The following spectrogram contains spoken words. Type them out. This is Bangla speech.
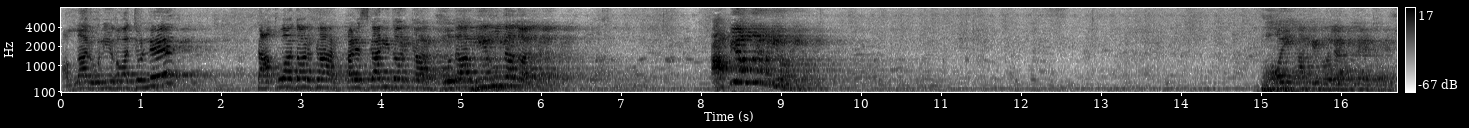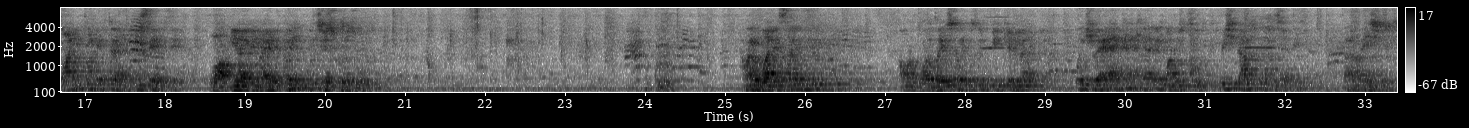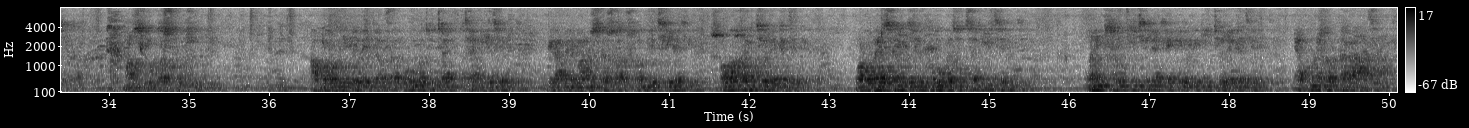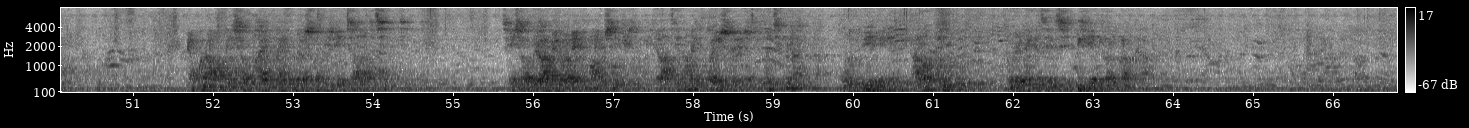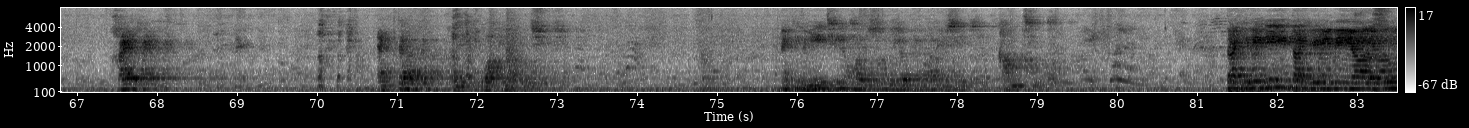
আল্লাহর অলি হওয়ার জন্য তাকওয়া দরকার পরেশগারি দরকার, খোদা ভীরুতা দরকার। আপনি আল্লাহর অলি হবেন। ভয় কাকে বলে? আমি একটা বুখারী থেকে একটা হাদিসে করি, শেষ করে দেবো। আমার ওয়ালিদ সাহেব আমার বড় ভাই সাহেব হুজুর ওই সব একই খেয়ালের মানুষ ছিল বেশি কাজ করতে না। তারা এসে মানুষকে কষ্ট আমার অভিজ্ঞতা জলসা বহু বছর চালিয়ে চালিয়েছে। গ্রামের মানুষরা সব সঙ্গে ছিলেন সবাই চলে গেছে। বড় ভাই সাহেব হুজুর বহু বছর চালিয়েছে। অনেক সঙ্গী ছিল একে অনেকেই চলে গেছে। এখনও সব তারা আছে। এখন আমাদের সব ভাই ভাই ওরা সব মিলিয়ে চালাচ্ছে। সেই সব গ্রামের অনেক অনেক বয়স হয়ে গেছে বলছিল না মুরব্বী হয়ে গেছে তারাও কিন্তু ধরে রেখেছেন পীরের দরকারটা হায় হায় একটা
